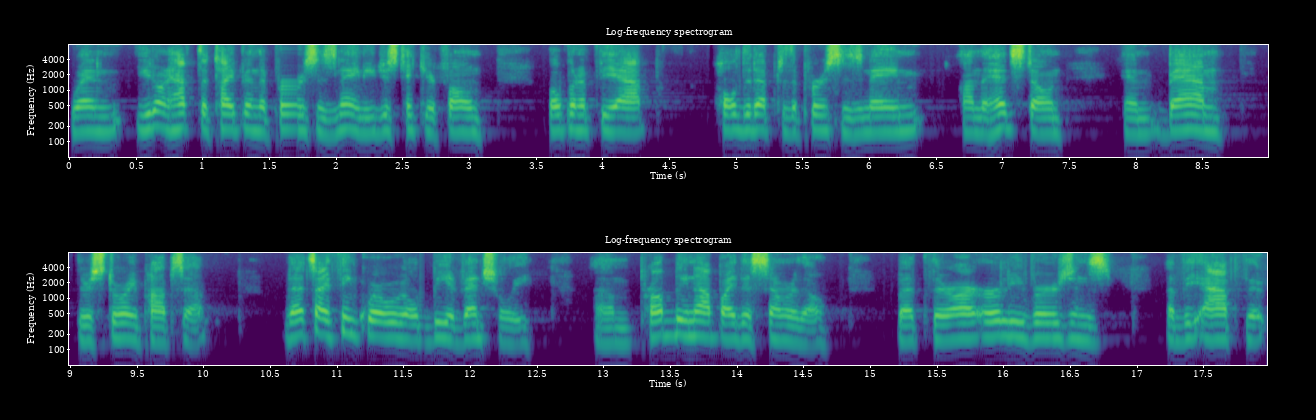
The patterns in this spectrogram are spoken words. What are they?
when you don't have to type in the person's name. You just take your phone, open up the app, hold it up to the person's name on the headstone, and bam, their story pops up. That's, I think, where we'll be eventually. Um, probably not by this summer, though, but there are early versions of the app that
